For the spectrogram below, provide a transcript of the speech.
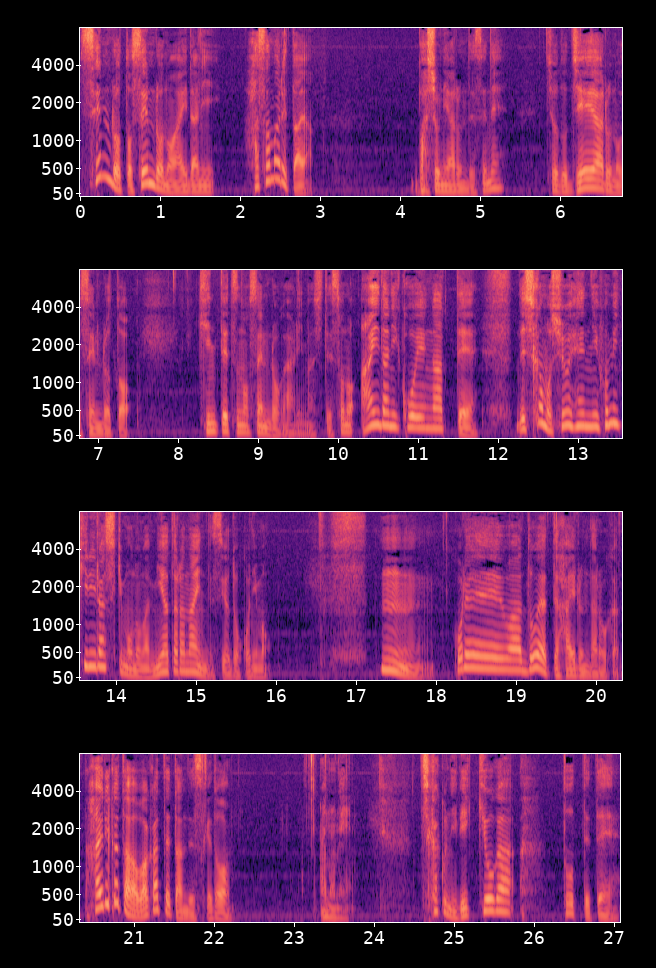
線路と線路の間に挟まれた場所にあるんですよね。ちょうど JR の線路と近鉄の線路がありましてその間に公園があってでしかも周辺に踏切らしきものが見当たらないんですよどこにも。うん。これはどうやって入るんだろうか。入り方は分かってたんですけどあのね近くに立教が通ってて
